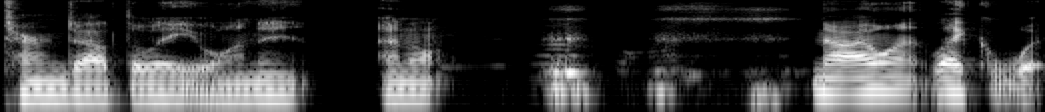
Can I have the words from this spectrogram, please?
turns out the way you want it. I don't. You just want blonde. No, I want like what,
